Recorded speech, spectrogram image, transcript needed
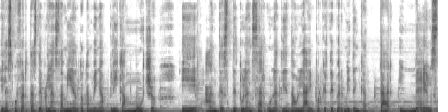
Y las ofertas de prelanzamiento también aplican mucho eh, antes de tu lanzar una tienda online, porque te permiten captar emails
